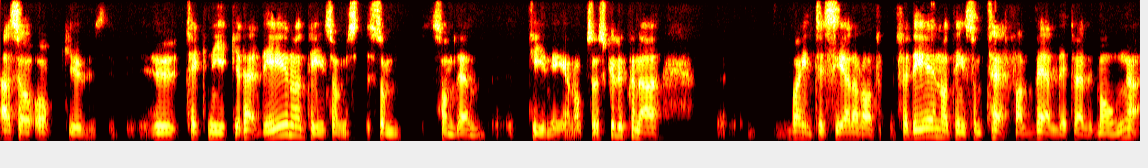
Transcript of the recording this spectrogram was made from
alltså, och hur teknik är. Det är någonting som, som, som den tidningen också skulle kunna vara intresserad av. För det är någonting som träffar väldigt, väldigt många.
